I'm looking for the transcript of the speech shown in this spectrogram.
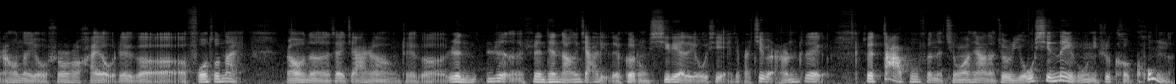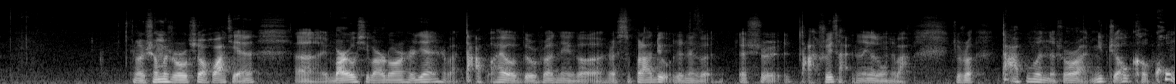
然后呢，有时候还有这个 Fortnite，然后呢，再加上这个任任任天堂家里的各种系列的游戏，基本基本上是这个。所以大部分的情况下呢，就是游戏内容你是可控的。呃，什么时候需要花钱？呃，玩游戏玩多长时间是吧？大还有比如说那个是 Splatoon，就那个是打水彩的那个东西吧。就说大部分的时候啊，你只要可控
